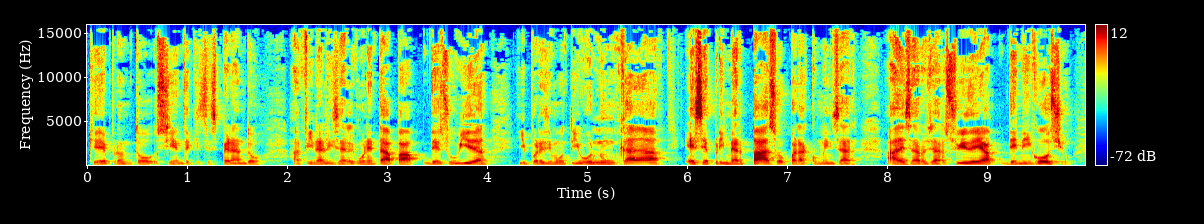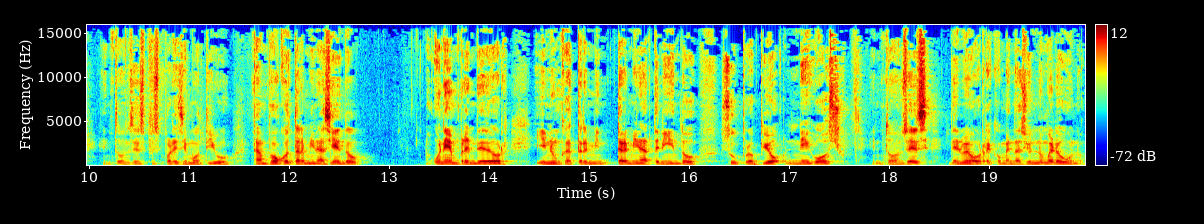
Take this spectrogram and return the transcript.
que de pronto siente que está esperando a finalizar alguna etapa de su vida y por ese motivo nunca da ese primer paso para comenzar a desarrollar su idea de negocio. Entonces, pues por ese motivo tampoco termina siendo un emprendedor y nunca termina teniendo su propio negocio. Entonces, de nuevo, recomendación número uno,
